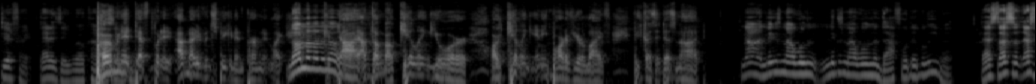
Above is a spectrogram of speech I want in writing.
different. That is a real. Permanent death. But it, I'm not even speaking in permanent like No, no, no, no, no. die. I'm talking about killing your or killing any part of your life because it does not. Nah, niggas not willing. Niggas not willing to die for what they believe in. That's that's that's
